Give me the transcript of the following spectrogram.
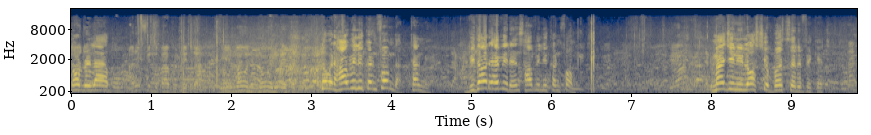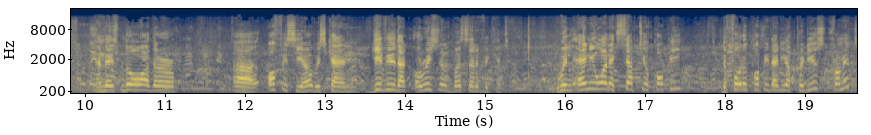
not reliable. I don't think the Bible did that. No, no one, no one did that. No, but how will you confirm that? Tell me. Without evidence, how will you confirm? Imagine you lost your birth certificate and there's no other uh, office here which can give you that original birth certificate. Will anyone accept your copy, the photocopy that you have produced from it,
